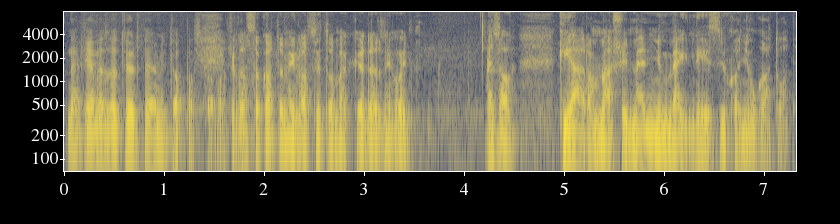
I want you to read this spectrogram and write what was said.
Nekem ez a történelmi tapasztalat. Csak azt akartam még Lasszitól megkérdezni, hogy ez a kiáramlás, hogy menjünk, megnézzük a nyugatot.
